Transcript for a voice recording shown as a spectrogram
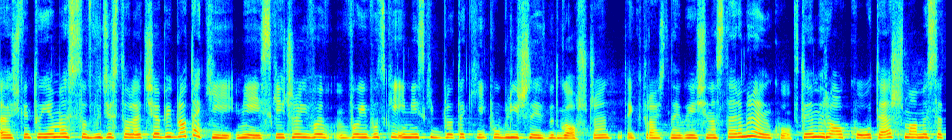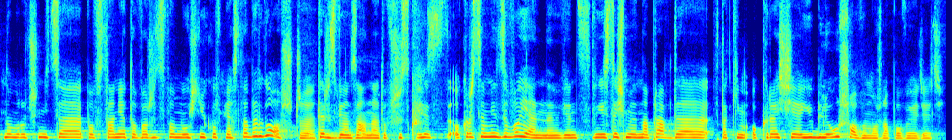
e, świętujemy 120-lecie Biblioteki Miejskiej, czyli Wojewódzkiej i Miejskiej Biblioteki Publicznej w Bydgoszczy, tej, która znajduje się na Starym Rynku. W tym roku też mamy setną rocznicę powstania Towarzystwa Miłośników Miasta Bydgoszczy. Też związane. To wszystko jest okresem międzywojennym, więc jesteśmy naprawdę w takim okresie jubileuszowym, można powiedzieć.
